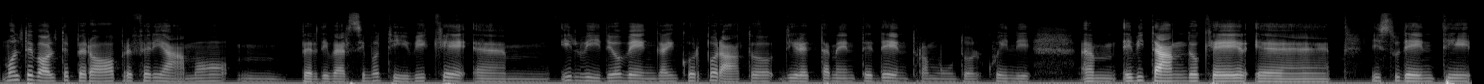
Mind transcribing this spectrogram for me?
molte volte però preferiamo, mm, per diversi motivi, che ehm, il video venga incorporato direttamente dentro a Moodle, quindi ehm, evitando che eh, gli studenti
